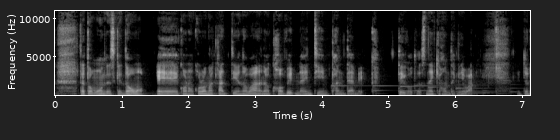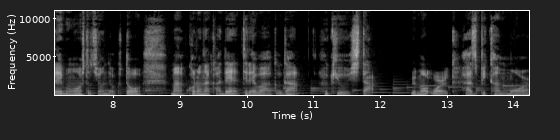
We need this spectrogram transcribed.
だと思うんですけども、えー、このコロナ禍っていうのは、あの、COVID-19 パンデミックっていうことですね、基本的には。えっと、例文を一つ読んでおくと、まあ、コロナ禍でテレワークが普及した remote work has become more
